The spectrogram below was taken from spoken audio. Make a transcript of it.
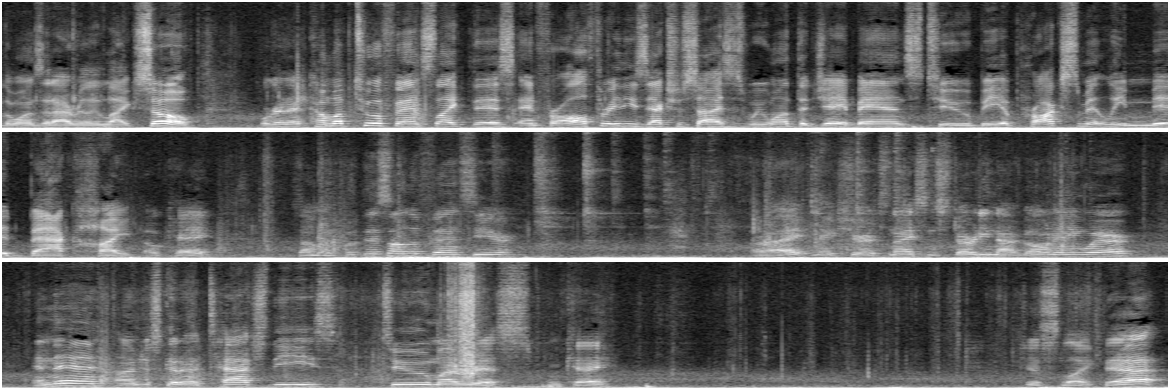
the ones that I really like. So we're gonna come up to a fence like this, and for all three of these exercises, we want the J-bands to be approximately mid-back height, okay? So I'm gonna put this on the fence here. All right, make sure it's nice and sturdy, not going anywhere. And then I'm just gonna attach these to my wrists, okay? Just like that.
